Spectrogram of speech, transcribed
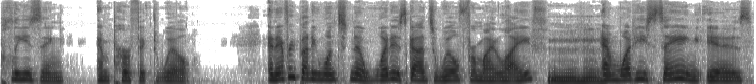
pleasing, and perfect will. And everybody wants to know what is God's will for my life? Mm-hmm. And what he's saying is,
